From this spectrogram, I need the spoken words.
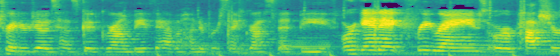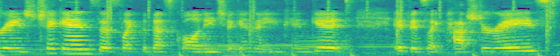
Trader Joe's has good ground beef. They have 100% grass-fed beef. Organic, free range or pasture raised chickens. That's like the best quality chicken that you can get if it's like pasture raised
